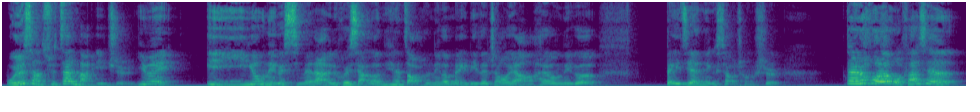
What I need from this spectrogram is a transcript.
我就想去再买一支，因为一一用那个洗面奶，就会想到那天早上那个美丽的朝阳，还有那个北建那个小城市。但是后来我发现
